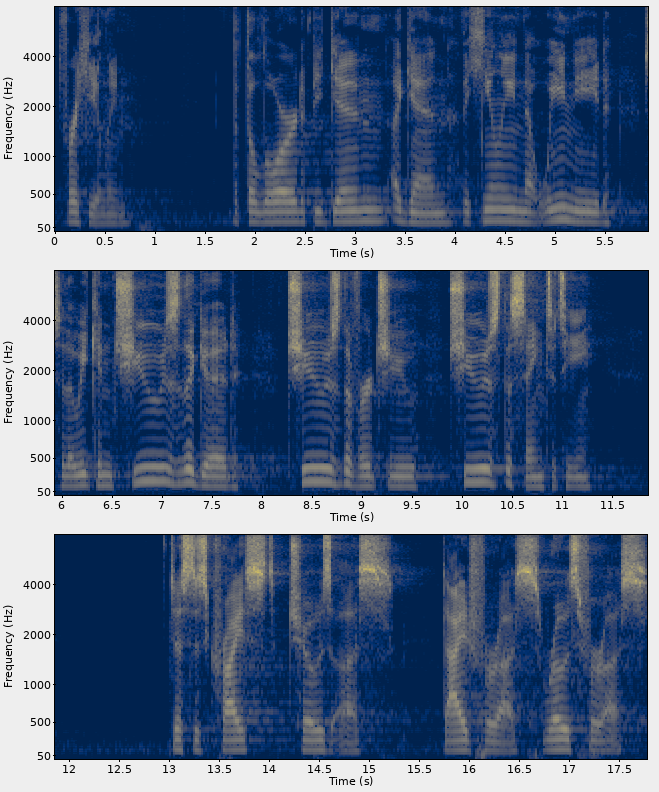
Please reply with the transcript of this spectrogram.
for healing. That the Lord begin again the healing that we need so that we can choose the good, choose the virtue, choose the sanctity, just as Christ chose us, died for us, rose for us,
